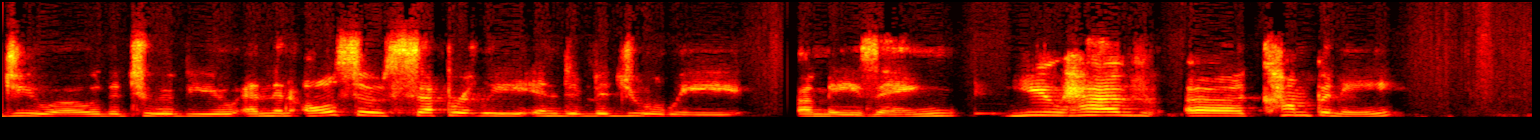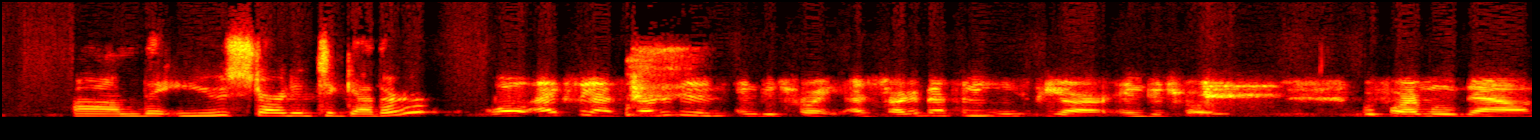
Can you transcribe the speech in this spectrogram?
duo, the two of you, and then also separately, individually, amazing. You have a company um, that you started together. Well, actually, I started in, in Detroit. I started Bethany East PR in Detroit before I moved down.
